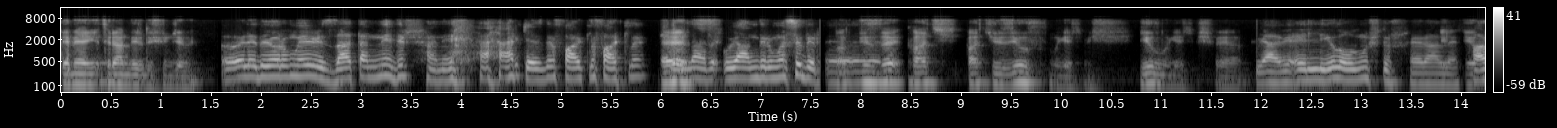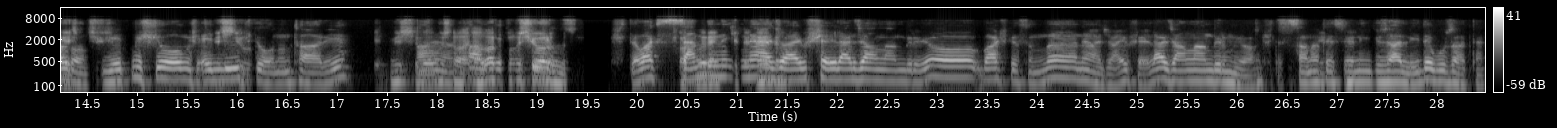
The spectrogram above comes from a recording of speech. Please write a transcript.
demeye getiren bir düşünce mi? Öyle de yorumlayabiliriz. Zaten nedir? Hani herkes de farklı farklı Evet. şeyler uyandırmasıdır. Bak Ee, bizde kaç kaç yüzyıl mı geçmiş? Yıl mı geçmiş veya? Yani bir 50 yıl olmuştur herhalde. 50 yıl Pardon, geçmiş. 70 yıl olmuş. 70 yıl. 53'tü onun tarihi. 70 yıl Aynen. olmuş hala Tam bak 70 konuşuyoruz. İşte bak sende ne, ne neydi? acayip şeyler canlandırıyor, başkasında ne acayip şeyler canlandırmıyor. İşte sanat eserinin güzelliği de bu zaten.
